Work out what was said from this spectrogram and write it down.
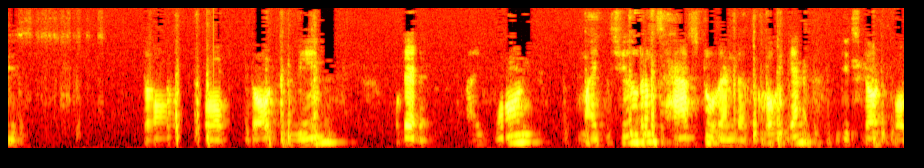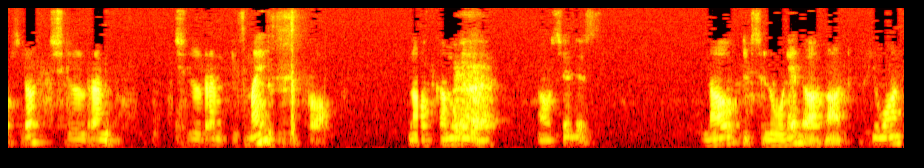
this dot prop dot name. Okay. I want my children's has to render. How we can? This dot props dot children. Children is my prop now come here now say this. Now it's loaded or not? If you want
